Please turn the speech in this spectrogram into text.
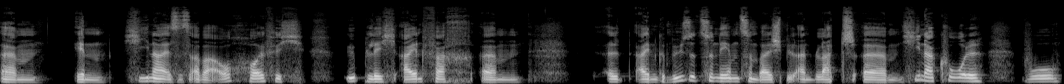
Ähm, in China ist es aber auch häufig üblich, einfach ähm, äh, ein Gemüse zu nehmen, zum Beispiel ein Blatt ähm, Chinakohl, wo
